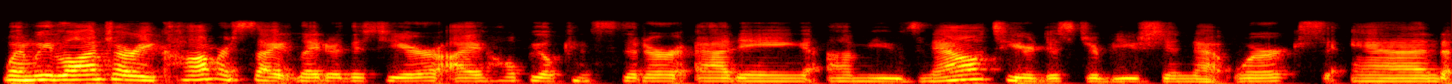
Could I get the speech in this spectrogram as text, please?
when we launch our e-commerce site later this year, I hope you'll consider adding uh, Muse Now to your distribution networks, and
